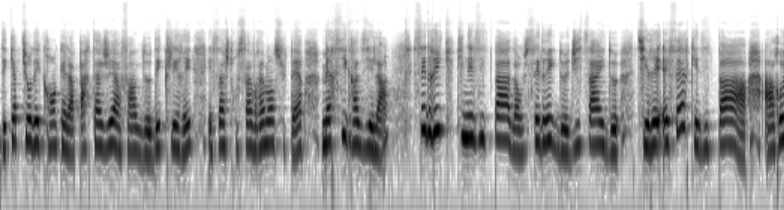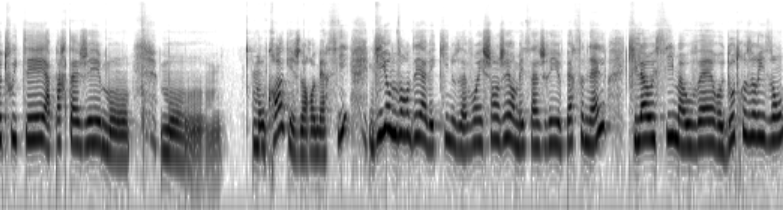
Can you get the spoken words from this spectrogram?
des captures d'écran qu'elle a partagées afin de d'éclairer. Et ça, je trouve ça vraiment super. Merci Graziella. Cédric, qui n'hésite pas, alors Cédric de G-Side-FR, qui n'hésite pas à, à retweeter, à partager mon, mon mon croc et je l'en remercie. Guillaume Vendée avec qui nous avons échangé en messagerie personnelle, qui là aussi m'a ouvert d'autres horizons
